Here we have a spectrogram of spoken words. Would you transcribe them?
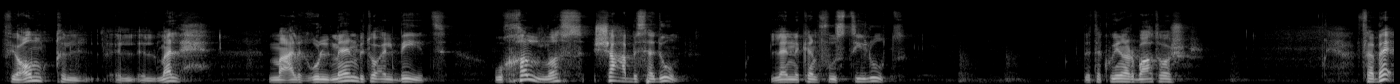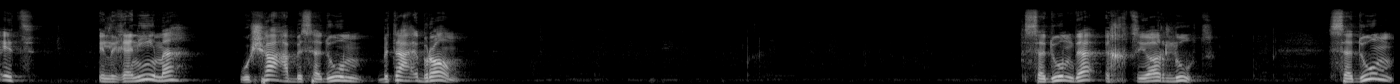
في عمق ال- ال- الملح مع الغلمان بتوع البيت وخلص شعب سدوم لأن كان في وسطيه لوط ده تكوين 14 فبقت الغنيمة وشعب سدوم بتاع إبرام. سدوم ده اختيار لوط. سدوم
